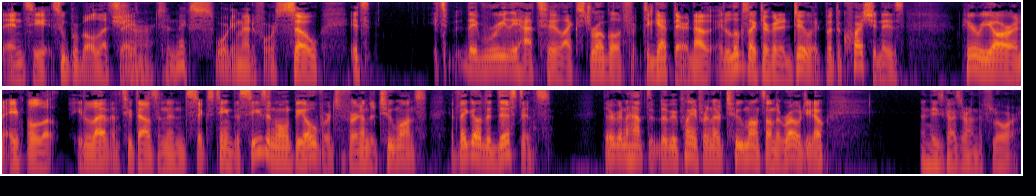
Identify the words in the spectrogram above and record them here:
NCAA Super Bowl, let's say, Sure. to mix sporting metaphors. So it's it's they've really had to like struggle for, to get there. Now it looks like they're going to do it, but the question is, here we are on April 11th, 2016. The season won't be over for another two months. If they go the distance, they're going to have to they'll be playing for another two months on the road. You know And these guys are on the floor.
